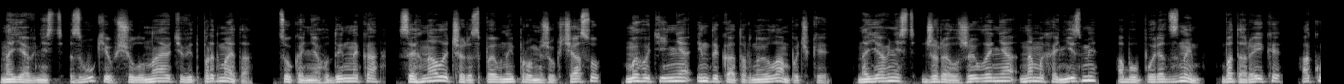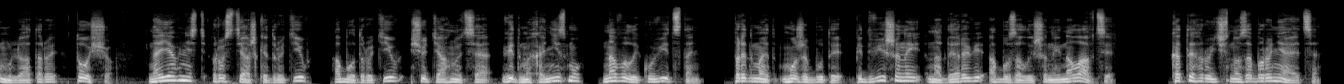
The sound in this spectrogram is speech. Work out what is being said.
наявність звуків, що лунають від предмета, цокання годинника, сигнали через певний проміжок часу, миготіння індикаторної лампочки, наявність джерел живлення на механізмі або поряд з ним, батарейки, акумулятори тощо, наявність розтяжки дротів або дротів, що тягнуться від механізму на велику відстань. Предмет може бути підвішений на дереві або залишений на лавці. Категорично забороняється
